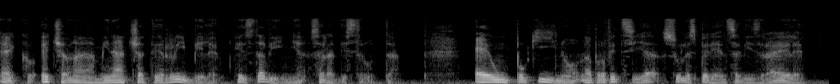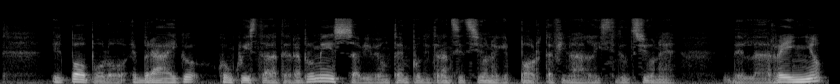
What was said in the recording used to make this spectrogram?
Ecco, e c'è una minaccia terribile, che sta vigna sarà distrutta. È un pochino la profezia sull'esperienza di Israele. Il popolo ebraico conquista la terra promessa, vive un tempo di transizione che porta fino all'istituzione del regno,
